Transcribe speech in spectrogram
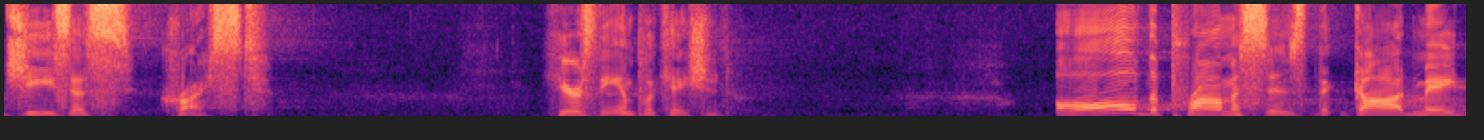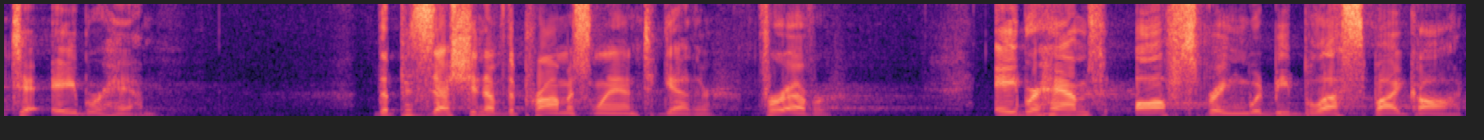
Jesus Christ. Here's the implication all the promises that God made to Abraham, the possession of the promised land together forever, Abraham's offspring would be blessed by God.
